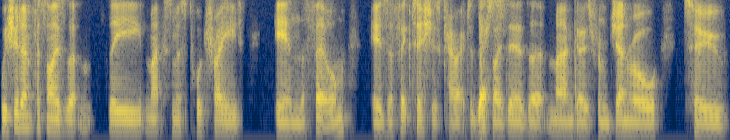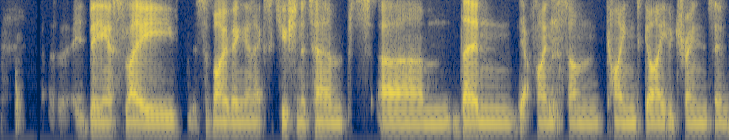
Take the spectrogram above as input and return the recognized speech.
We should emphasise that the Maximus portrayed in the film is a fictitious character. This yes. idea that man goes from general to being a slave, surviving an execution attempt, um, then yeah. finds some kind guy who trains him,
